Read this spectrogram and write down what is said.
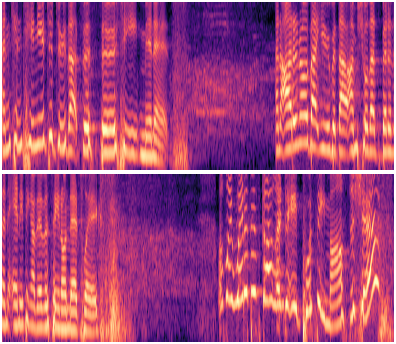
And continued to do that for 30 minutes. And I don't know about you, but that, I'm sure that's better than anything I've ever seen on Netflix. I was like, where did this guy learn to eat pussy, Master Chef?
